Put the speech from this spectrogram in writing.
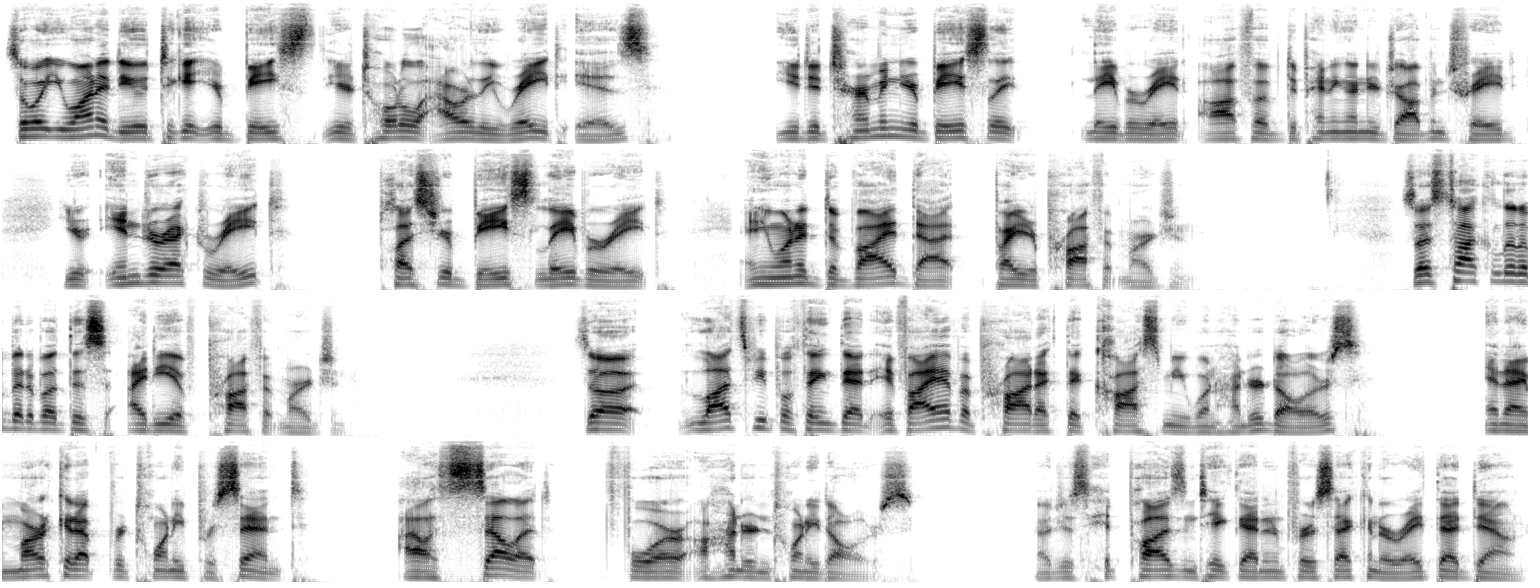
So, what you want to do to get your base, your total hourly rate is you determine your base labor rate off of, depending on your job and trade, your indirect rate plus your base labor rate, and you want to divide that by your profit margin. So, let's talk a little bit about this idea of profit margin. So, lots of people think that if I have a product that costs me $100 and I mark it up for 20%, I'll sell it for $120. Now just hit pause and take that in for a second or write that down.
